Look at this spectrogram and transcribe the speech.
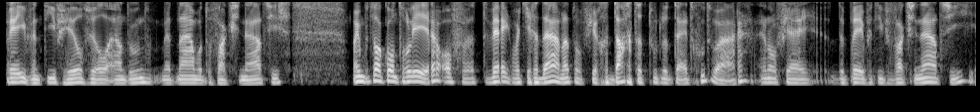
preventief heel veel aan doen. Met name de vaccinaties. Maar je moet wel controleren of het werk wat je gedaan hebt... of je gedachten toen de tijd goed waren. En of jij de preventieve vaccinatie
